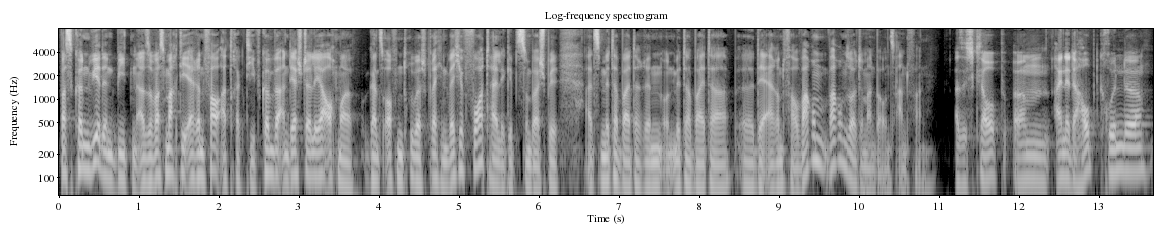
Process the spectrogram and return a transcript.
Was können wir denn bieten? Also was macht die RNV attraktiv? Können wir an der Stelle ja auch mal ganz offen drüber sprechen. Welche Vorteile gibt es zum Beispiel als Mitarbeiterinnen und Mitarbeiter äh, der RNV? Warum, warum sollte man bei uns anfangen? Also ich glaube, ähm, einer der Hauptgründe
